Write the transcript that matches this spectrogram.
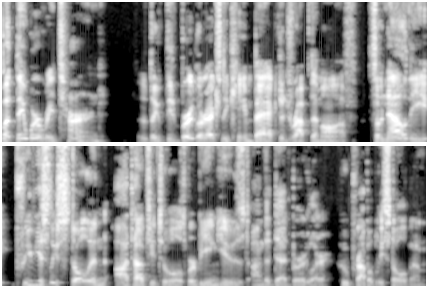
but they were returned. The, the burglar actually came back to drop them off. So now the previously stolen autopsy tools were being used on the dead burglar, who probably stole them.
